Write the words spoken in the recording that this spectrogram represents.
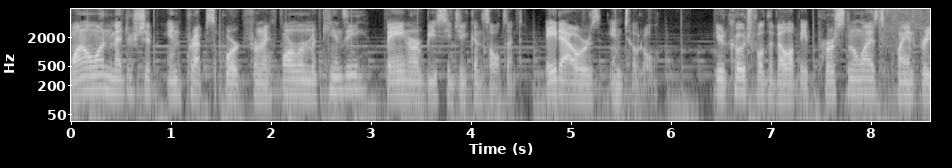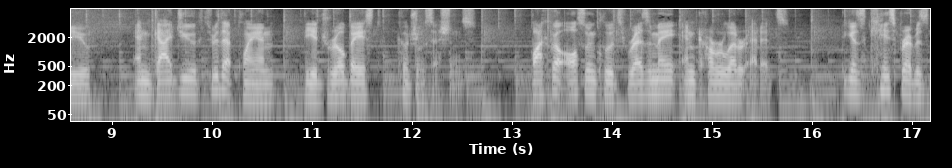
one on one mentorship and prep support from a former McKinsey, Bain, or BCG consultant, eight hours in total. Your coach will develop a personalized plan for you and guide you through that plan via drill based coaching sessions. Black Belt also includes resume and cover letter edits, because case prep is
